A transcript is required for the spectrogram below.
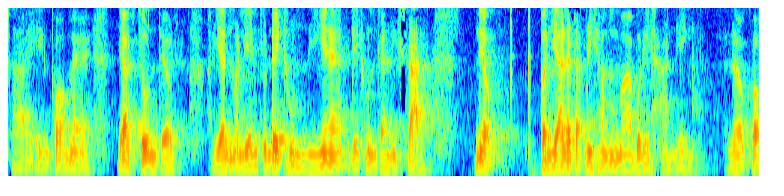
ษาเองพ่อแม่ยากจนแต่ขยันมาเรียนจนได้ทุนอย่างเงี้ยได้ทุนการศึกษา เนี่ยปัญญาระดับนี้ทำมาบริหารเอง แล้วก็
